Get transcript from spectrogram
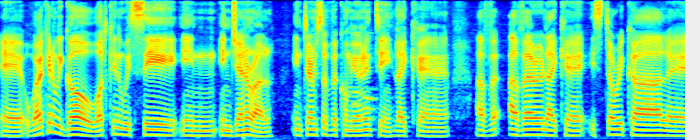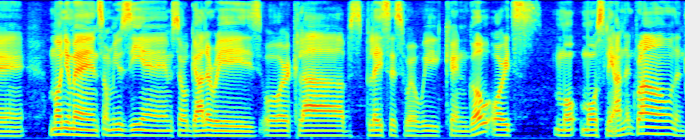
uh, where can we go? What can we see in in general in terms of the community? Like uh, other, other like uh, historical monuments or museums or galleries or clubs, places where we can go, or it's mo- mostly underground and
